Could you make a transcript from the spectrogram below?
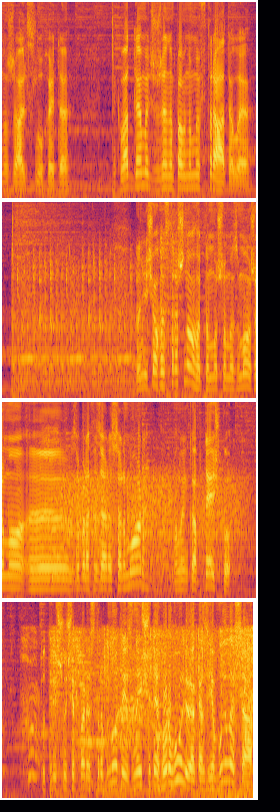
На жаль, слухайте. Квад демедж вже, напевно, ми втратили. Ну нічого страшного, тому що ми зможемо е- забрати зараз армор, маленьку аптечку. Тут рішуче перестрибнути і знищити горгулю, яка з'явилася.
